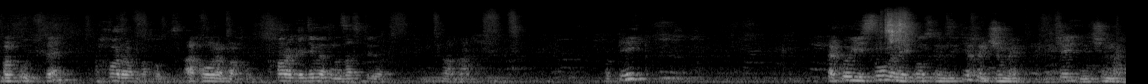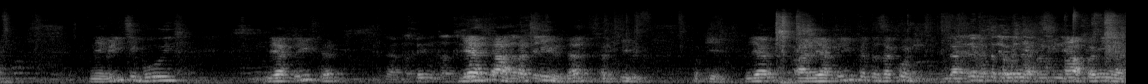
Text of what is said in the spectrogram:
Бакус, да? Ахора Бахут. Ахора Бакус. Ахора Кадим это назад вперед. Ага. Окей? Такое есть слово на японском языке хаджиме. Означает начинай. На иврите будет леахлиф, да? Леа, а, татхилю, да? Татхилю. Окей. Леа, а леахлиф это закончить. Для хлеба это поменять. А, поменять.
